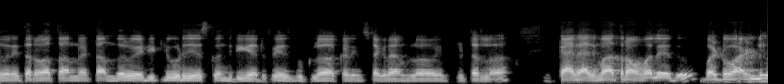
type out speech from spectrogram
ధోని తర్వాత అన్నట్టు అందరూ ఎడిట్లు కూడా చేసుకొని తిరిగారు ఫేస్బుక్లో అక్కడ ఇన్స్టాగ్రామ్లో ట్విట్టర్లో కానీ అది మాత్రం అవ్వలేదు. బట్ వాళ్ళు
